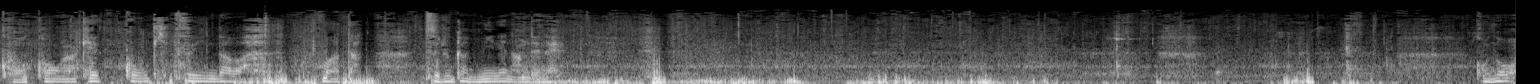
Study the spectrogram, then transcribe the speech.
ここが結構きついんだわ。また鶴ヶ峰なんでね。この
